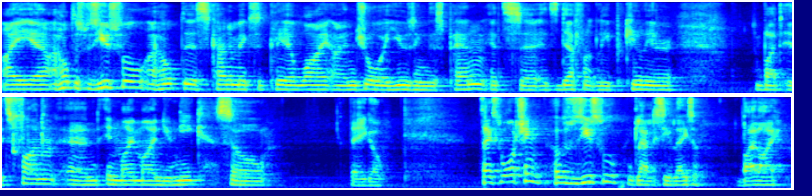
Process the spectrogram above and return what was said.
I uh, I hope this was useful. I hope this kind of makes it clear why I enjoy using this pen. It's uh, it's definitely peculiar but it's fun and in my mind unique. So there you go. Thanks for watching. Hope this was useful. Glad to see you later. Bye bye.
